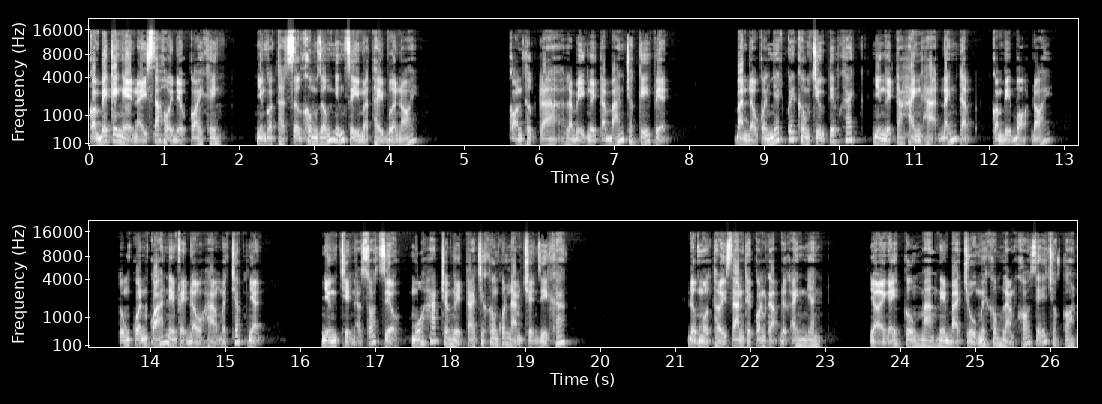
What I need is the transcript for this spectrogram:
Còn biết cái nghề này xã hội đều coi khinh, Nhưng còn thật sự không giống những gì mà thầy vừa nói. Còn thực ra là bị người ta bán cho ký viện. Ban đầu con nhất quyết không chịu tiếp khách, Nhưng người ta hành hạ đánh đập, Còn bị bỏ đói. Túng quẫn quá nên phải đầu hàng mà chấp nhận. Nhưng chỉ là rót rượu, Múa hát cho người ta chứ không có làm chuyện gì khác. Được một thời gian thì con gặp được anh Nhân. Nhờ anh ấy cô mang nên bà chủ mới không làm khó dễ cho con.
